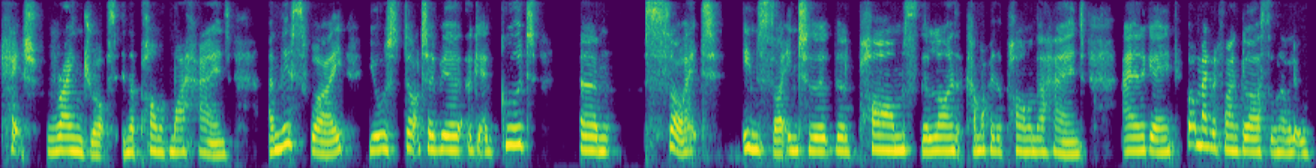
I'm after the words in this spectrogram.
catch raindrops in the palm of my hand. And this way, you'll start to be a, get a good um, sight insight into the, the palms, the lines that come up in the palm of the hand. And again, if you've got a magnifying glass and have a little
